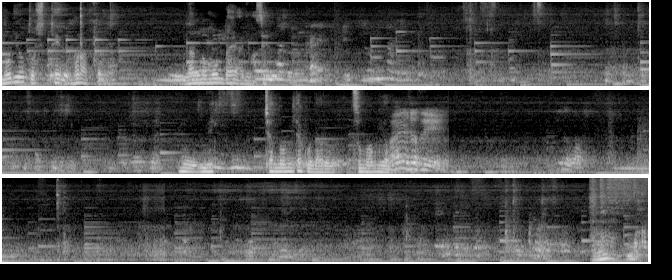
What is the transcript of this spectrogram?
乗り落としてもらっても何の問題ありません。もうめっちゃ飲みたくなるつまみをはい、いらっしゃいまうんまっ。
